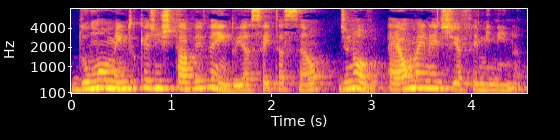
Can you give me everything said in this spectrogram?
do momento que a gente está vivendo. E a aceitação, de novo, é uma energia feminina.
